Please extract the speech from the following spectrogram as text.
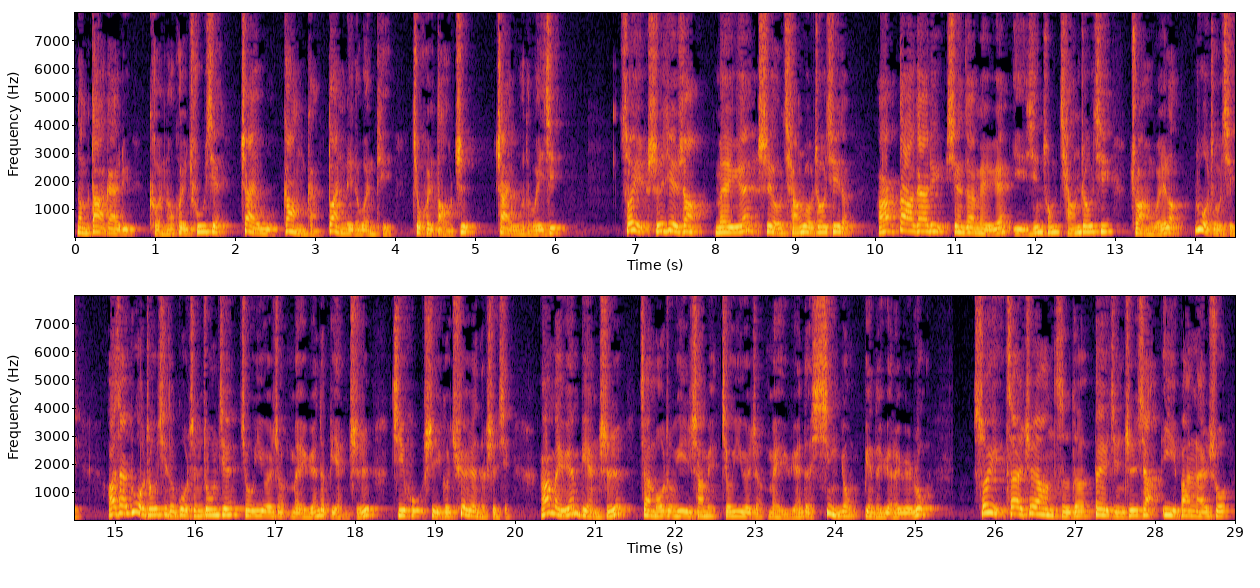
那么大概率可能会出现债务杠杆断裂的问题，就会导致债务的危机。所以实际上，美元是有强弱周期的，而大概率现在美元已经从强周期转为了弱周期，而在弱周期的过程中间，就意味着美元的贬值几乎是一个确认的事情，而美元贬值在某种意义上面就意味着美元的信用变得越来越弱，所以在这样子的背景之下，一般来说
